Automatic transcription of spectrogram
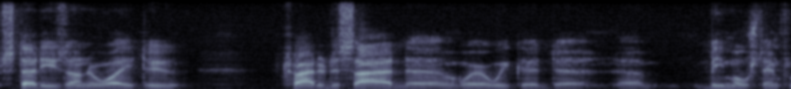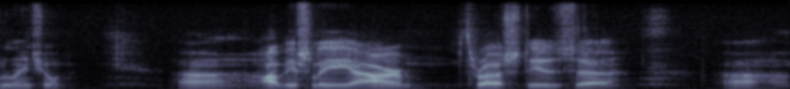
studies underway to try to decide uh, where we could uh, uh, be most influential. Uh, obviously, our thrust is uh, uh,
